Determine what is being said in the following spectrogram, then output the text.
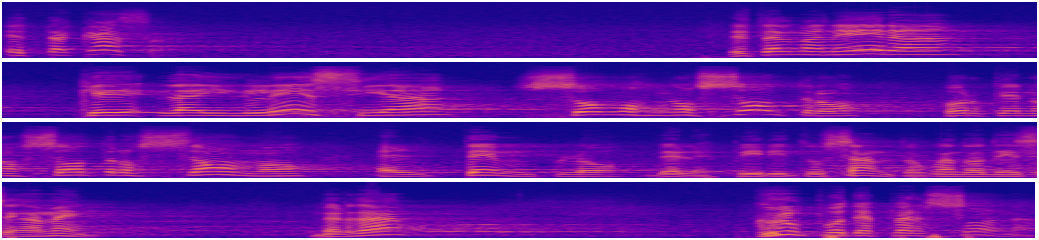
esta casa. De tal manera que la iglesia somos nosotros, porque nosotros somos el templo del Espíritu Santo. Cuando dicen amén? ¿Verdad? Grupo de personas.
